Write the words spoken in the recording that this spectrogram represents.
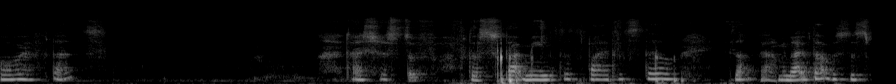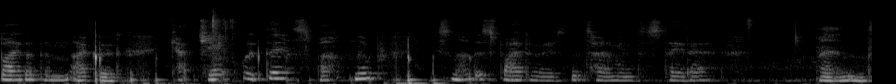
or if that's that's just a fluff. That means the spider still is up there. I mean, like, if that was the spider, then I could catch it with this, but nope, it's not. The spider is determined to stay there, and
